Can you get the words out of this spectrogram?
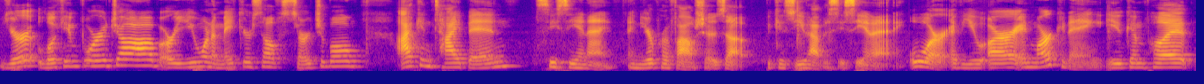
you're looking for a job or you want to make yourself searchable, I can type in CCNA and your profile shows up because you have a CCNA. Or if you are in marketing, you can put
